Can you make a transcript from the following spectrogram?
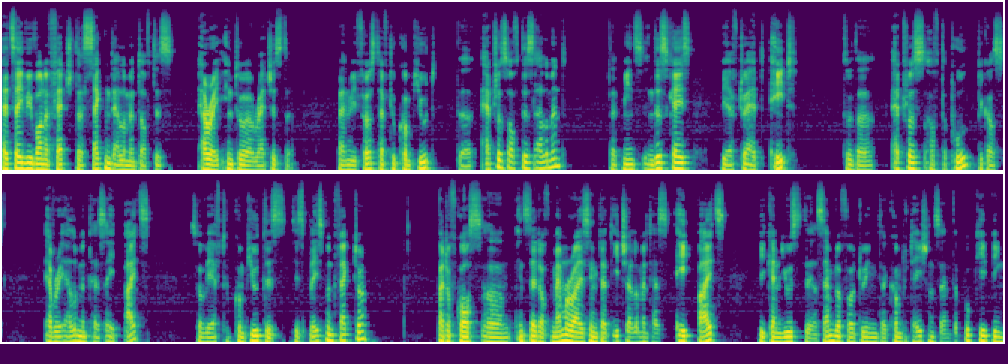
Let's say we want to fetch the second element of this array into a register. Then we first have to compute the address of this element. That means in this case, we have to add 8 to the address of the pool because every element has 8 bytes. So we have to compute this displacement factor. But of course, um, instead of memorizing that each element has 8 bytes, we can use the assembler for doing the computations and the bookkeeping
